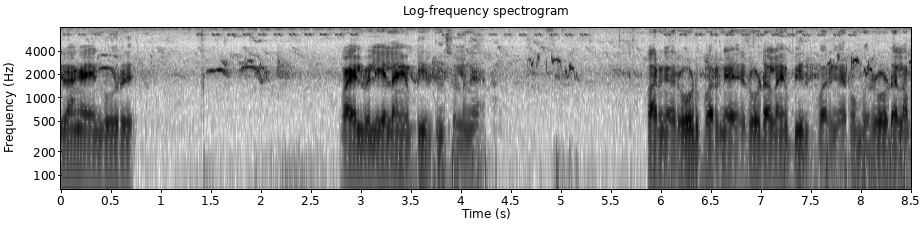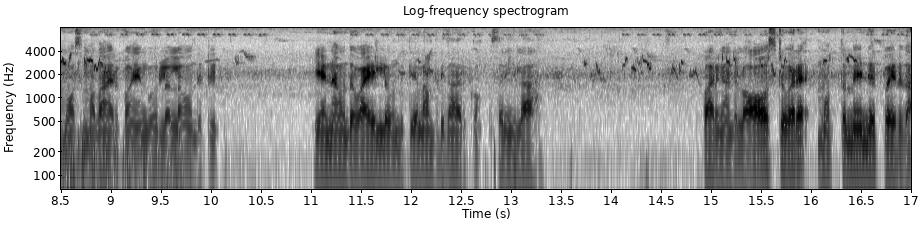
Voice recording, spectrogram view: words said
இதாங்க எங்கள் ஊர். வயல்வெளியெல்லாம் எப்படி இருக்குன்னு சொல்லுங்கள் பாருங்கள் ரோடு பாருங்கள் ரோடெல்லாம் எப்படி இருக்குது பாருங்கள் ரொம்ப ரோடெல்லாம் மோசமாக தான் இருக்கும் எங்கள் ஊர்லெலாம் வந்துட்டு. ஏன்னா வந்து வயலில் வந்துட்டு எல்லாம் இப்படி தான் இருக்கும் சரிங்களா? பாருங்கள் அந்த லாஸ்ட்டு வரை மொத்தமே நெற்பயிர் தான்.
